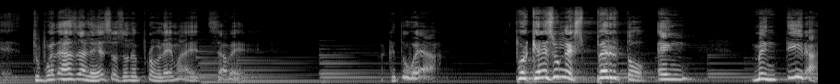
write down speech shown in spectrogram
eh, tú puedes hacerle eso, eso no es problema, eh, ¿sabes? Para que tú veas. Porque eres un experto en mentira.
